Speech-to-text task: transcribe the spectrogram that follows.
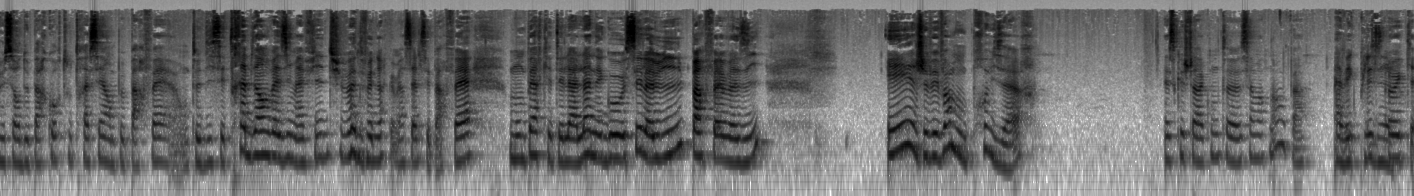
Une sorte de parcours tout tracé un peu parfait. On te dit c'est très bien, vas-y ma fille, tu veux devenir commercial, c'est parfait. Mon père qui était là, la négo, c'est la vie, parfait, vas-y. Et je vais voir mon proviseur. Est-ce que je te raconte euh, ça maintenant ou pas? Avec plaisir. Ok.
